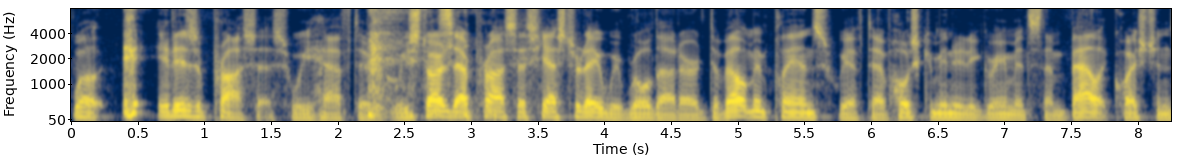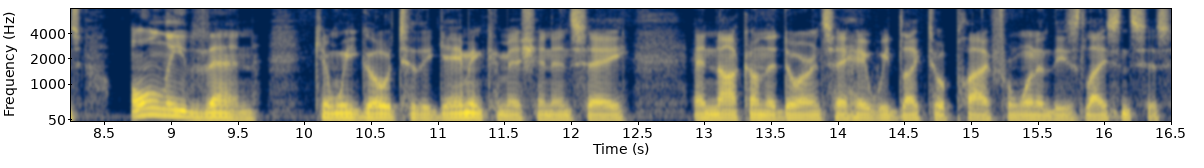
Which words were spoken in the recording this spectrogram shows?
Well, it is a process. We have to. We started that process yesterday. We rolled out our development plans. We have to have host community agreements, then ballot questions. Only then can we go to the gaming commission and say, and knock on the door and say, hey, we'd like to apply for one of these licenses.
